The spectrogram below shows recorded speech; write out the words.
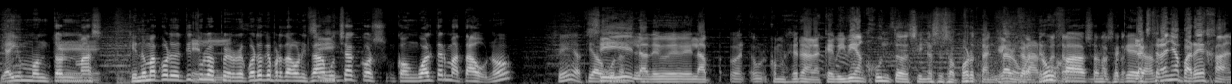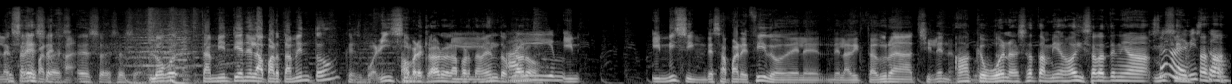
Y hay un montón Eh, más que no me acuerdo de títulos, el- pero recuerdo que protagonizaba Sí. muchas con Walter Matthau, ¿no? Sí, hacía Sí, algunas. la de la, ¿cómo será? La que vivían juntos y no se soportan, claro. Granujas o no sé qué La extraña pareja, la Es- extraña eso, pareja. es, eso es, eso. Luego también tiene el apartamento, que es buenísimo. Hombre, claro, el y- apartamento, claro. Y, y Missing, desaparecido de, la- de la dictadura chilena. Ah, qué buena, esa también. Ay, esa la tenía. No la he missing. visto.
